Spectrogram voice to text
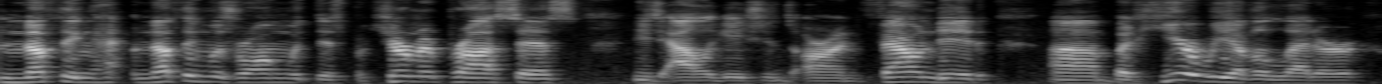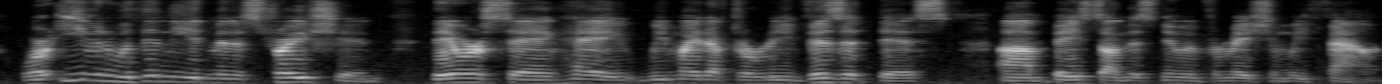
nothing nothing was wrong with this procurement process. These allegations are unfounded. Um, but here we have a letter where even within the administration, they were saying, "Hey, we might have to revisit this um, based on this new information we found."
